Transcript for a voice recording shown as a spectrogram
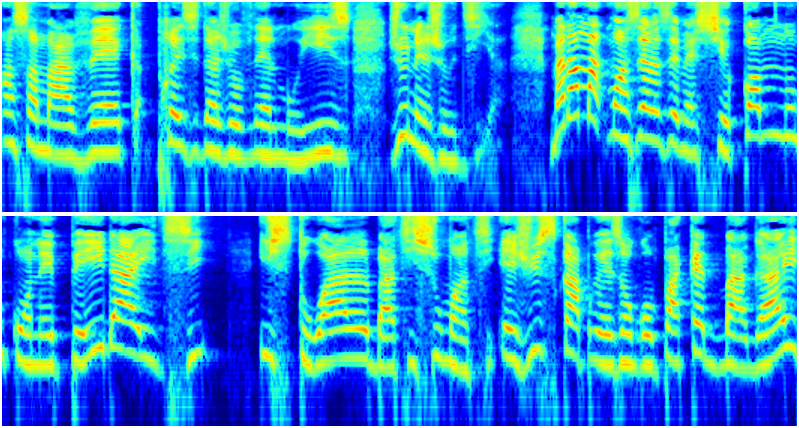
ensemble avec président Jovenel Moïse, journée jeudi. Madame, mademoiselles et messieurs, comme nous connaissons pays d'Haïti, istwal bati sou manti. E jiska prezon kon paket bagay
